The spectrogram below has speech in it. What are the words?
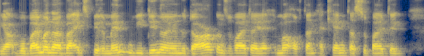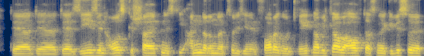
Ja, wobei man da bei Experimenten wie Dinner in the Dark und so weiter ja immer auch dann erkennt, dass sobald der, der, der, der Sehsinn ausgeschalten ist, die anderen natürlich in den Vordergrund treten. Aber ich glaube auch, dass eine gewisse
